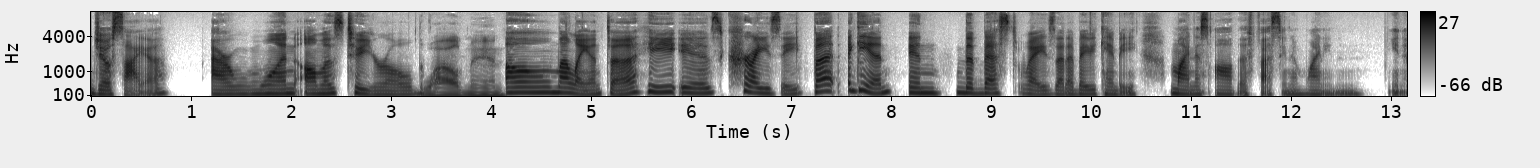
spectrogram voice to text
Josiah, our one almost two year old. Wild man. Oh, my Lanta. He is crazy. But again, in the best ways that a baby can be, minus all the fussing and whining and, you know,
